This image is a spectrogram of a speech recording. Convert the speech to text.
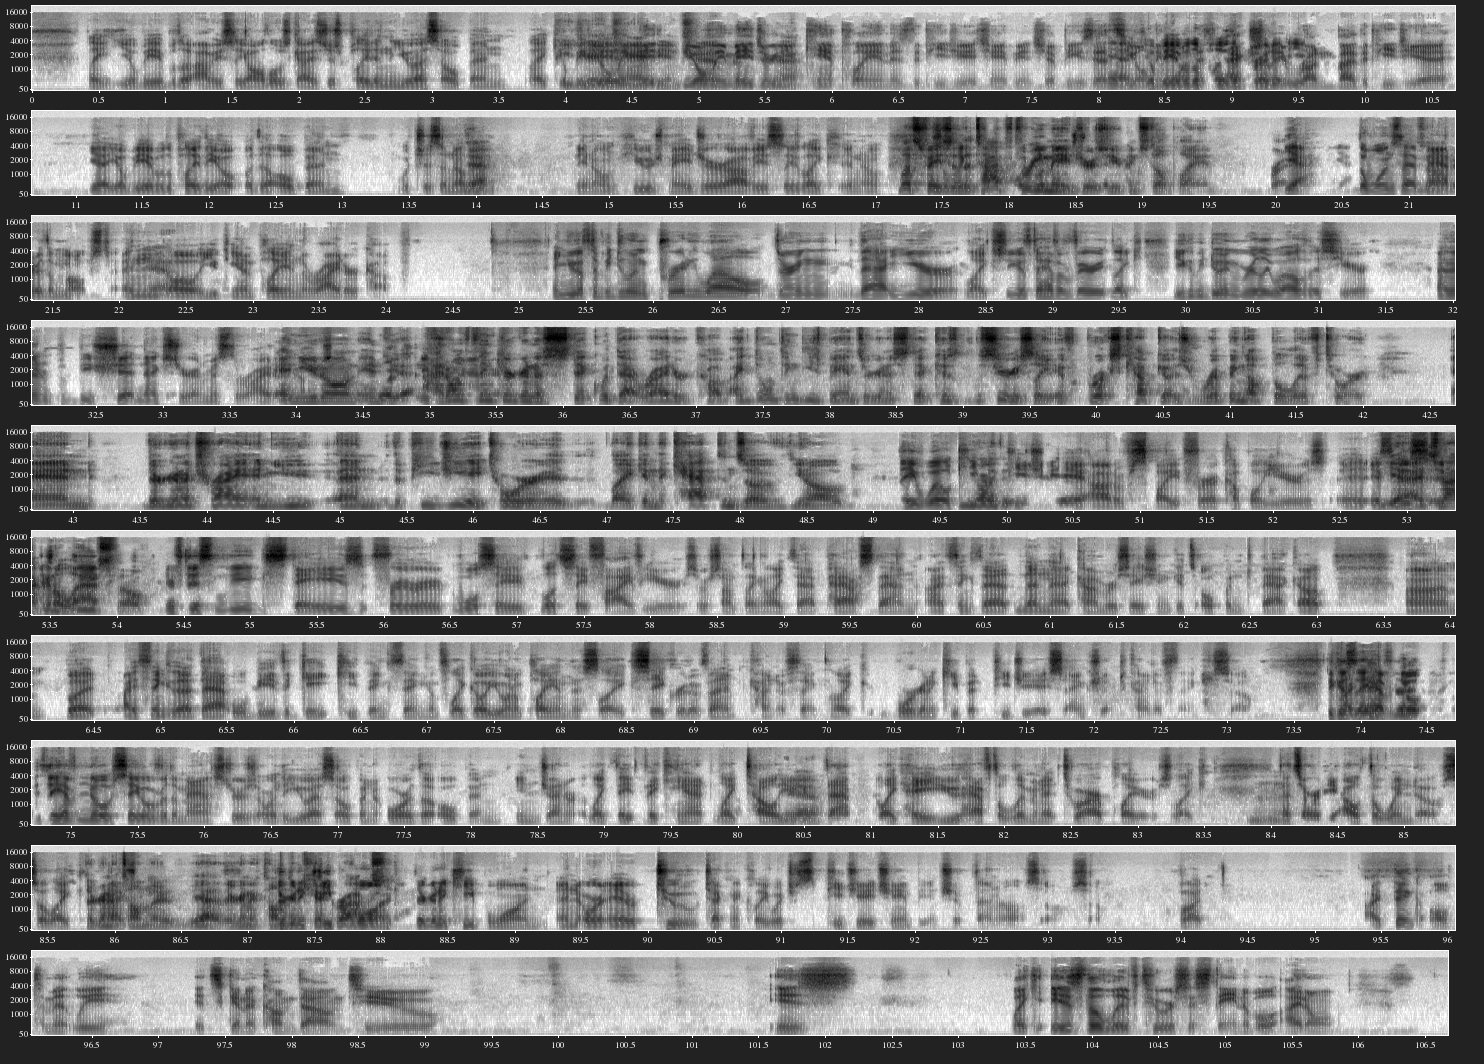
like you'll be able to obviously all those guys just played in the US Open like you'll PGA be The only, ma- the only major yeah. you can't play in is the PGA Championship because that's Yeah, the you'll only be able one to play the actually Brit- run by the PGA. yeah, you'll be able to play the the Open, which is another, Yeah. you know, huge major. Obviously, like you know, Let's face So, it, like, the top three what makes- majors you can still play in. Right. yeah, the ones that So, matter the most. And yeah. oh, you can't play in the Ryder Cup, and you have to be doing pretty well during that year. Like, so you have to have a very like you could be doing really well this year, and then be shit next year and miss the Ryder. And Cup. you don't. And you- I don't think they're going to stick with that Ryder Cup. I don't think these bands are going to stick because seriously, if Brooks Koepka is ripping up the LIV Tour, and they're going to try and you and the PGA Tour, like and the captains of you know, they will keep Nor the PGA out of spite for a couple years. If yeah, this- it's not going to last though. if this league stays for we'll say let's say five years or something like that past then i think that then that conversation gets opened back up um, but i think that that will be the gatekeeping thing of like oh you want to play in this like sacred event kind of thing like we're going to keep it pga sanctioned kind of thing so because they have no they have no say over the masters or the us open or the open in general like they, they can't like tell you Yeah. that like hey you have to limit it to our players like Mhm. that's already out the window. So like They're to tell them. They're, yeah, they're to tell they're them going to to kick keep rocks. one. They're to keep one and or, or two technically, which is PGA Championship then also. So, but I think ultimately it's going to come down to is like is the LIV tour sustainable? I don't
